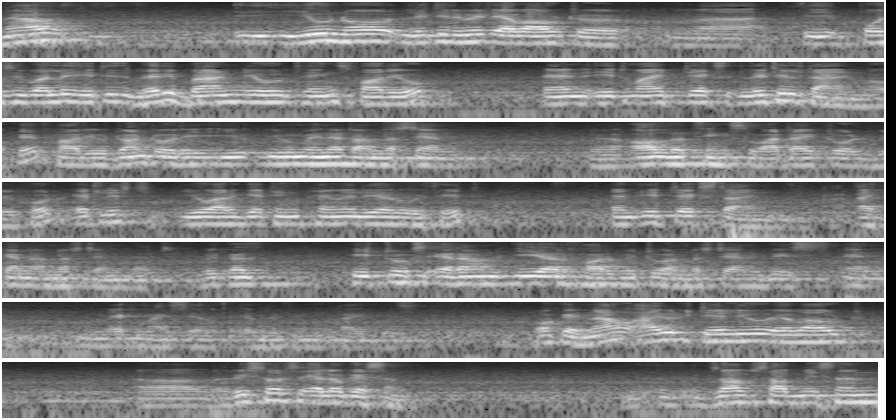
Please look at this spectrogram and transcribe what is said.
Now you know little bit about uh, uh, possibly it is very brand new things for you and it might take little time okay for you. Don't worry you, you may not understand uh, all the things what i told before. At least you are getting familiar with it and it takes time. I can understand that because it took around year for me to understand this and make myself everything like this. Okay now i will tell you about uh, resource allocation job submission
